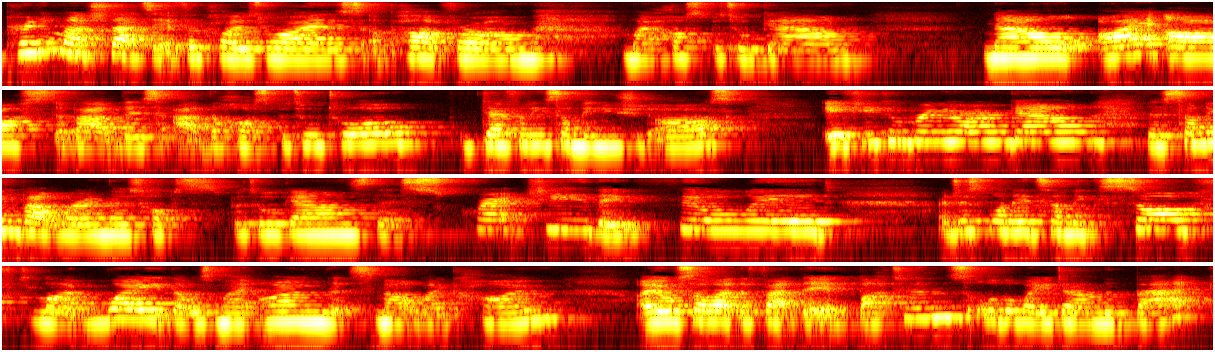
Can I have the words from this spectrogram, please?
pretty much that's it for clothes-wise, apart from my hospital gown. Now, I asked about this at the hospital tour. Definitely something you should ask. If you can bring your own gown, there's something about wearing those hospital gowns. They're scratchy, they feel weird. I just wanted something soft, lightweight, that was my own, that smelled like home. I also like the fact that it buttons all the way down the back.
